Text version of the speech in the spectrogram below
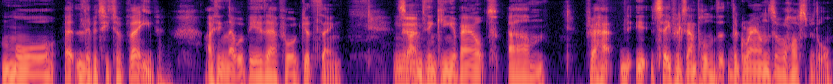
more at liberty to vape, I think that would be therefore a good thing. So I'm thinking about, um, it- say, for example, the, the grounds of a hospital.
